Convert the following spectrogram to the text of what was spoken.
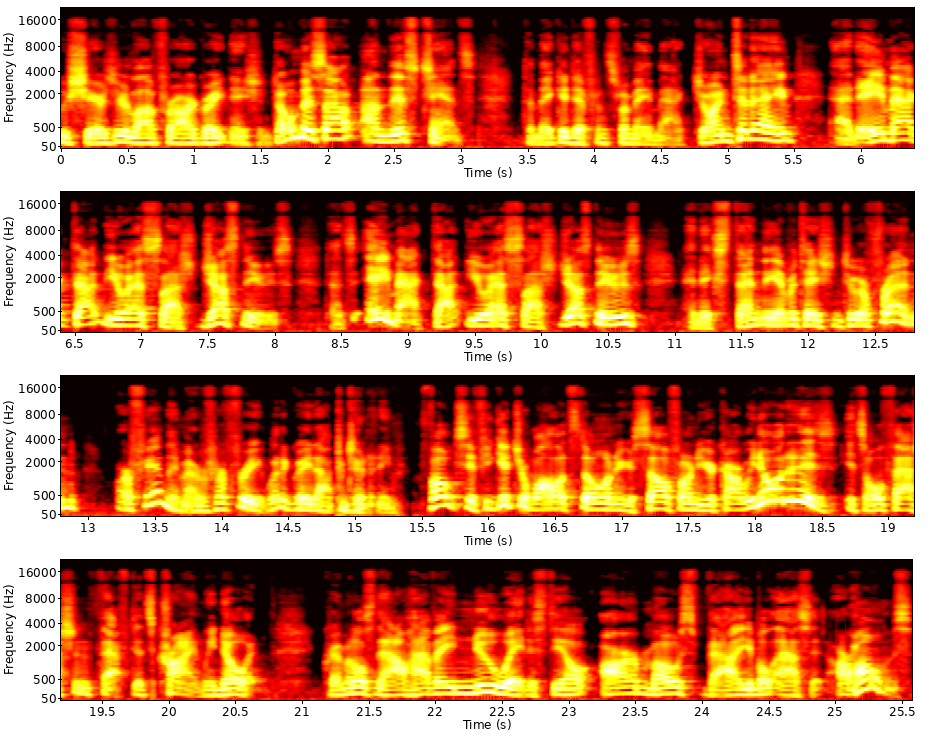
who shares your love for our great nation. Don't miss out on this chance to make a difference from AMAC. Join today at amac.us slash justnews. That's amac.us slash justnews and extend the invitation to a friend or family member for free. What a great opportunity. Folks, if you get your wallet stolen or your cell phone or your car, we know what it is. It's old fashioned theft, it's crime. We know it. Criminals now have a new way to steal our most valuable asset, our homes.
